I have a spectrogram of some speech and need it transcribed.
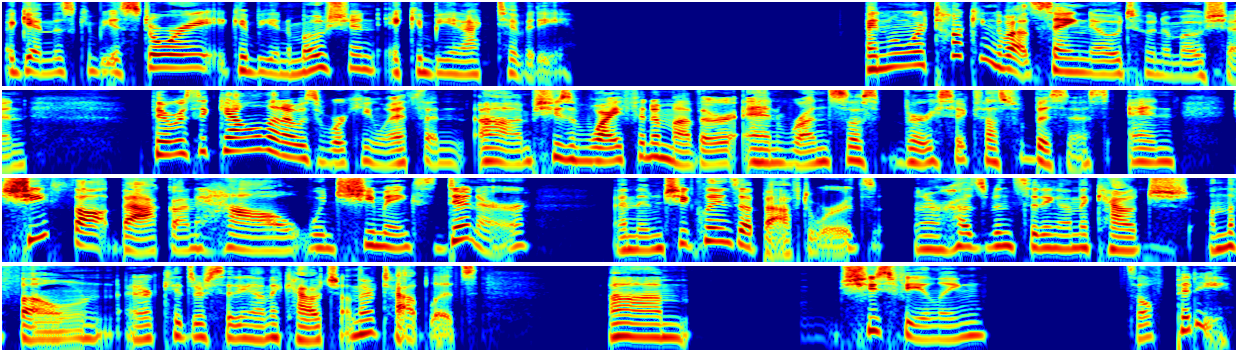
again, this can be a story, it can be an emotion, it can be an activity. And when we're talking about saying no to an emotion, there was a gal that I was working with, and um, she's a wife and a mother and runs a very successful business. And she thought back on how when she makes dinner and then she cleans up afterwards, and her husband's sitting on the couch on the phone, and her kids are sitting on the couch on their tablets, um, she's feeling self pity.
